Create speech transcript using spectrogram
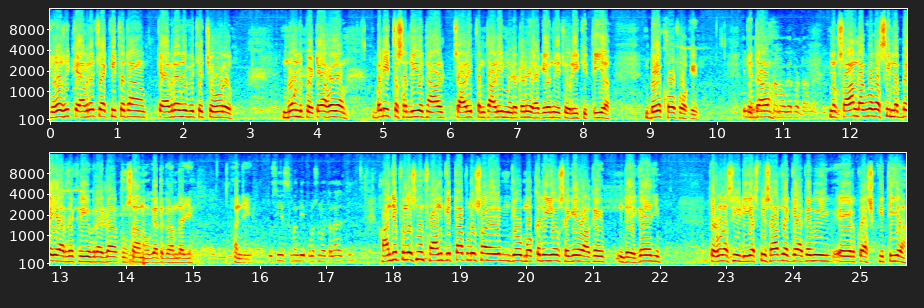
ਜਦੋਂ ਅਸੀਂ ਕੈਮਰੇ ਚੈੱਕ ਕੀਤੇ ਤਾਂ ਕੈਮਰਿਆਂ ਦੇ ਵਿੱਚ ਚੋਰ ਮੂੰਹ ਲਪੇਟਿਆ ਹੋਇਆ। ਬੜੀ ਤਸੱਲੀ ਦੇ ਨਾਲ 40 45 ਮਿੰਟ ਜਿਹੜੇ ਹੈਗੇ ਉਹਨੇ ਚੋਰੀ ਕੀਤੀ ਆ ਬੇਖੌਫ ਹੋ ਕੇ। ਕਿੱਦਾਂ? ਨੁਕਸਾਨ ਹੋ ਗਿਆ ਤੁਹਾਡਾ ਨੁਕਸਾਨ ਲਗਭਗ 80 90 ਹਜ਼ਾਰ ਦੇ ਕਰੀਬ ਜਿਹੜਾ ਨੁਕਸਾਨ ਹੋ ਗਿਆ ਦੁਕਾਨ ਦਾ ਜੀ। ਹਾਂਜੀ। ਤੁਸੀਂ ਇਸ ਸੰਬੰਧੀ ਪੁਲਿਸ ਨੂੰ ਇਤਲਾਹ ਦਿੱਤੀ? ਹਾਂਜੀ ਪੁਲਿਸ ਨੂੰ ਫੋਨ ਕੀਤਾ। ਪੁਲਿਸ ਵਾਲੇ ਜੋ ਮੌਕੇ ਦੇ ਉਹ ਸੀਗੇ ਆ ਕੇ ਦੇਖ ਗਏ ਜੀ। ਤੇ ਹੁਣ ਅਸੀਂ ਡੀਐਸਪੀ ਸਾਹਿਬ ਦੇ ਅੱਗੇ ਆ ਕੇ ਵੀ ਇਹ ਰਿਕੁਐਸਟ ਕੀਤੀ ਆ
